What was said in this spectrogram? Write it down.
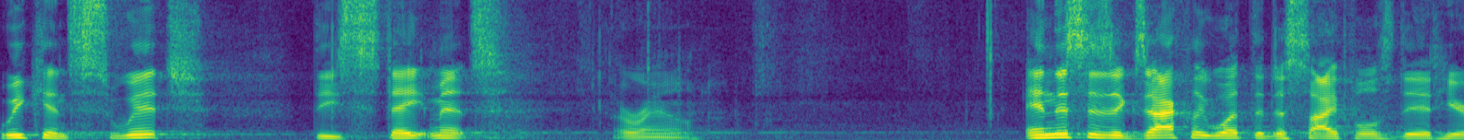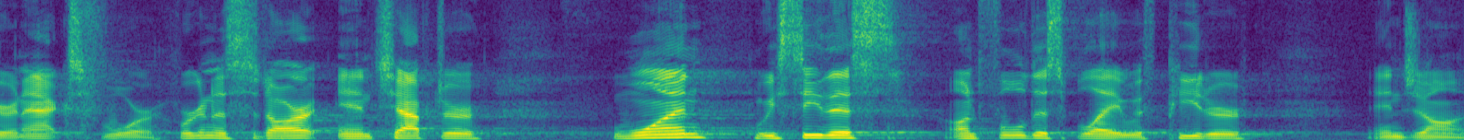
We can switch these statements around. And this is exactly what the disciples did here in Acts 4. We're going to start in chapter 1. We see this on full display with Peter and John.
